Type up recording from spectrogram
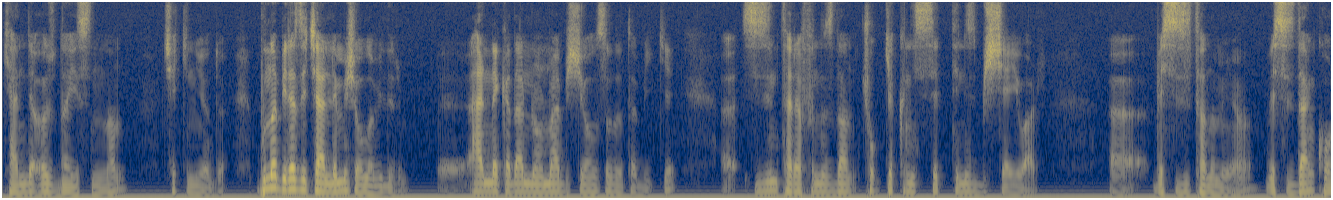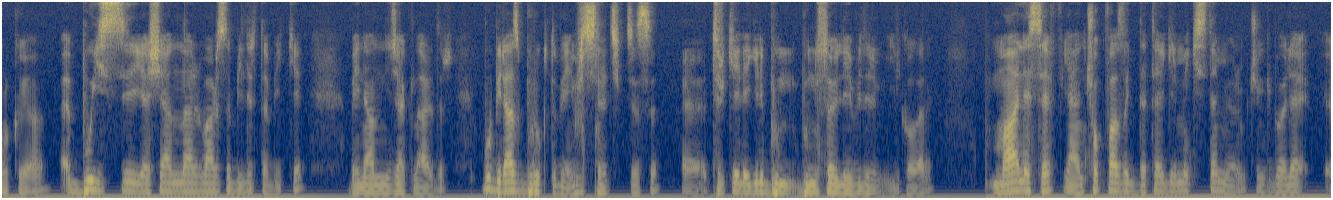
kendi öz dayısından çekiniyordu. Buna biraz içerlemiş olabilirim. Ee, Her ne kadar normal bir şey olsa da tabii ki sizin tarafınızdan çok yakın hissettiğiniz bir şey var. Ee, Ve sizi tanımıyor ve sizden korkuyor. E, Bu hissi yaşayanlar varsa bilir tabii ki. Beni anlayacaklardır. Bu biraz buruktu benim için açıkçası. Ee, Türkiye ile ilgili bun- bunu söyleyebilirim ilk olarak. Maalesef yani çok fazla detaya girmek istemiyorum. Çünkü böyle e,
